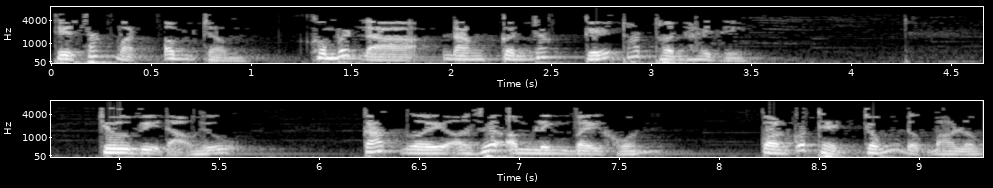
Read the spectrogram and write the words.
Thì sắc mặt âm trầm, Không biết là đang cân nhắc kế thoát thân hay gì. Chư vị đạo hữu, Các người ở dưới âm linh vây khốn, Còn có thể chống được bao lâu?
